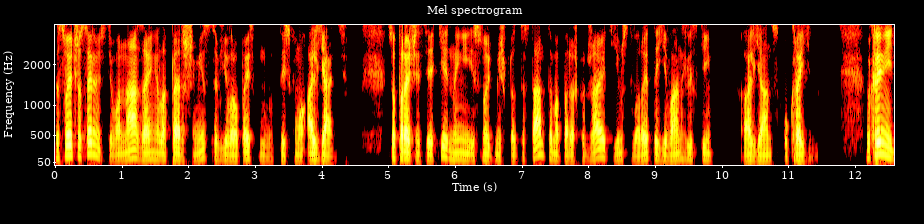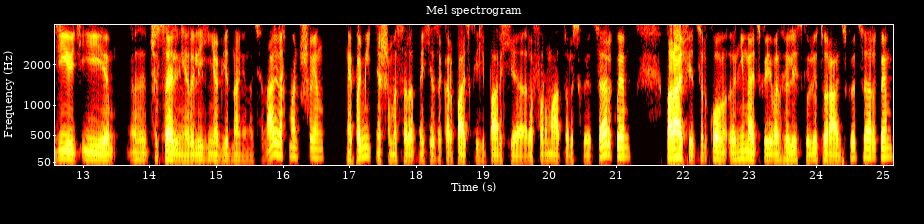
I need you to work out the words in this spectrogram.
За своєю чисельністю вона зайняла перше місце в Європейському баптистському альянсі. Суперечності, які нині існують між протестантами, перешкоджають їм створити Євангельський альянс України. В Україні діють і е, чисельні релігійні об'єднання національних меншин. Найпомітнішими серед них є Закарпатська єпархія реформаторської церкви, парафії церков... німецької євангелійської лютеранської церкви,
